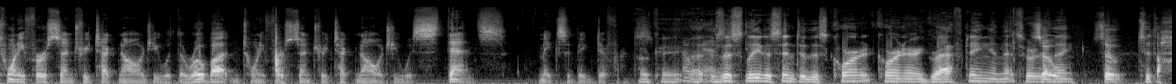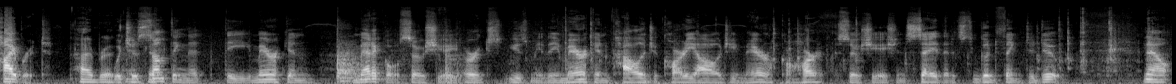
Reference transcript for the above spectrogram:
21st century technology with the robot and 21st century technology with stents makes a big difference. okay. Uh, does this lead us into this cor- coronary grafting and that sort of thing? so to the hybrid, Hybrid. which is something that the American Medical Association, or excuse me, the American College of Cardiology, American Heart Association say that it's a good thing to do. Now,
